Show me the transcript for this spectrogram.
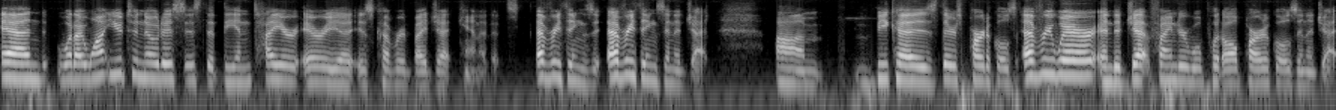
And what I want you to notice is that the entire area is covered by jet candidates. Everything's everything's in a jet. Um, because there's particles everywhere and a jet finder will put all particles in a jet.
